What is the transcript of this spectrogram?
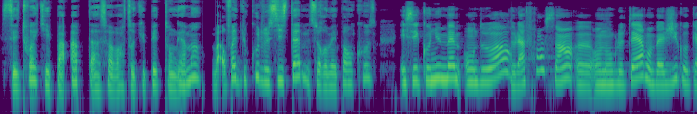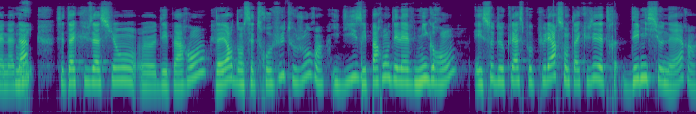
c'est toi qui es pas apte à savoir t'occuper de ton gamin. Bah, en fait, du coup, le système se remet pas en cause. Et c'est connu même en dehors de la France, hein, euh, en Angleterre, en Belgique, au Canada. Oui. Cette accusation euh, des parents, d'ailleurs dans cette revue toujours, ils disent les parents d'élèves migrants et ceux de classe populaire sont accusés d'être démissionnaires,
